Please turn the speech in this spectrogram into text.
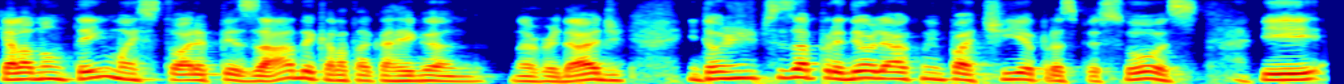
que ela não tem uma história pesada que ela está carregando, não é verdade? Então a gente precisa aprender a olhar com empatia para as pessoas e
